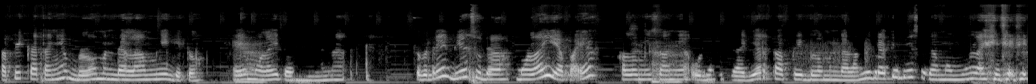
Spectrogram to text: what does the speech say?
tapi katanya belum mendalami gitu saya yeah. mulai dari mana sebenarnya dia sudah mulai ya pak ya kalau misalnya udah belajar tapi belum mendalami berarti dia sudah memulai. Jadi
